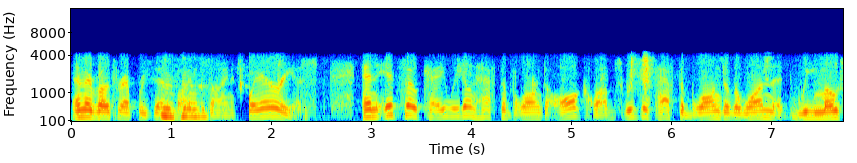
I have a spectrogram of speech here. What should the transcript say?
and they're both represented by the sign Aquarius. And it's okay. We don't have to belong to all clubs. We just have to belong to the one that we most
